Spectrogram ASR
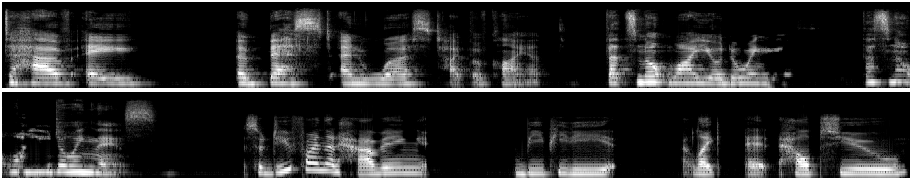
to have a a best and worst type of client. That's not why you're doing this. That's not why you're doing this. So do you find that having BPD like it helps you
